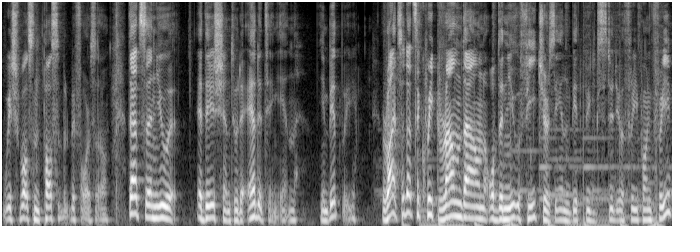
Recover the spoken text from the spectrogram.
Which wasn't possible before, so that's a new addition to the editing in, in Bitwig. Right, so that's a quick rundown of the new features in Bitwig Studio 3.3.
